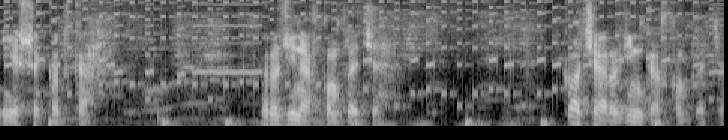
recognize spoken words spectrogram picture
I jeszcze kotka. Rodzina w komplecie. Kocia rodzinka w komplecie.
